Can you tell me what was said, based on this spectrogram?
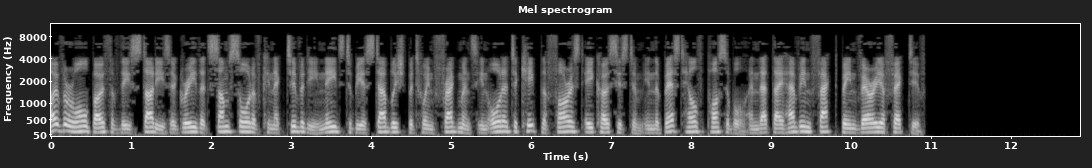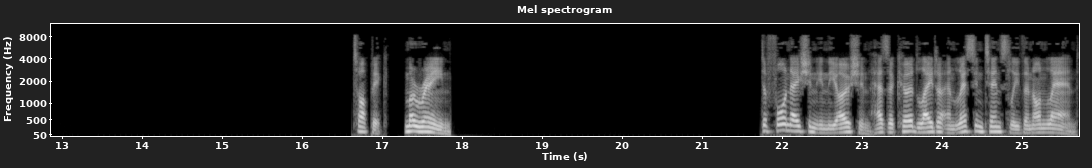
Overall both of these studies agree that some sort of connectivity needs to be established between fragments in order to keep the forest ecosystem in the best health possible and that they have in fact been very effective. Marine Defaunation in the ocean has occurred later and less intensely than on land.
